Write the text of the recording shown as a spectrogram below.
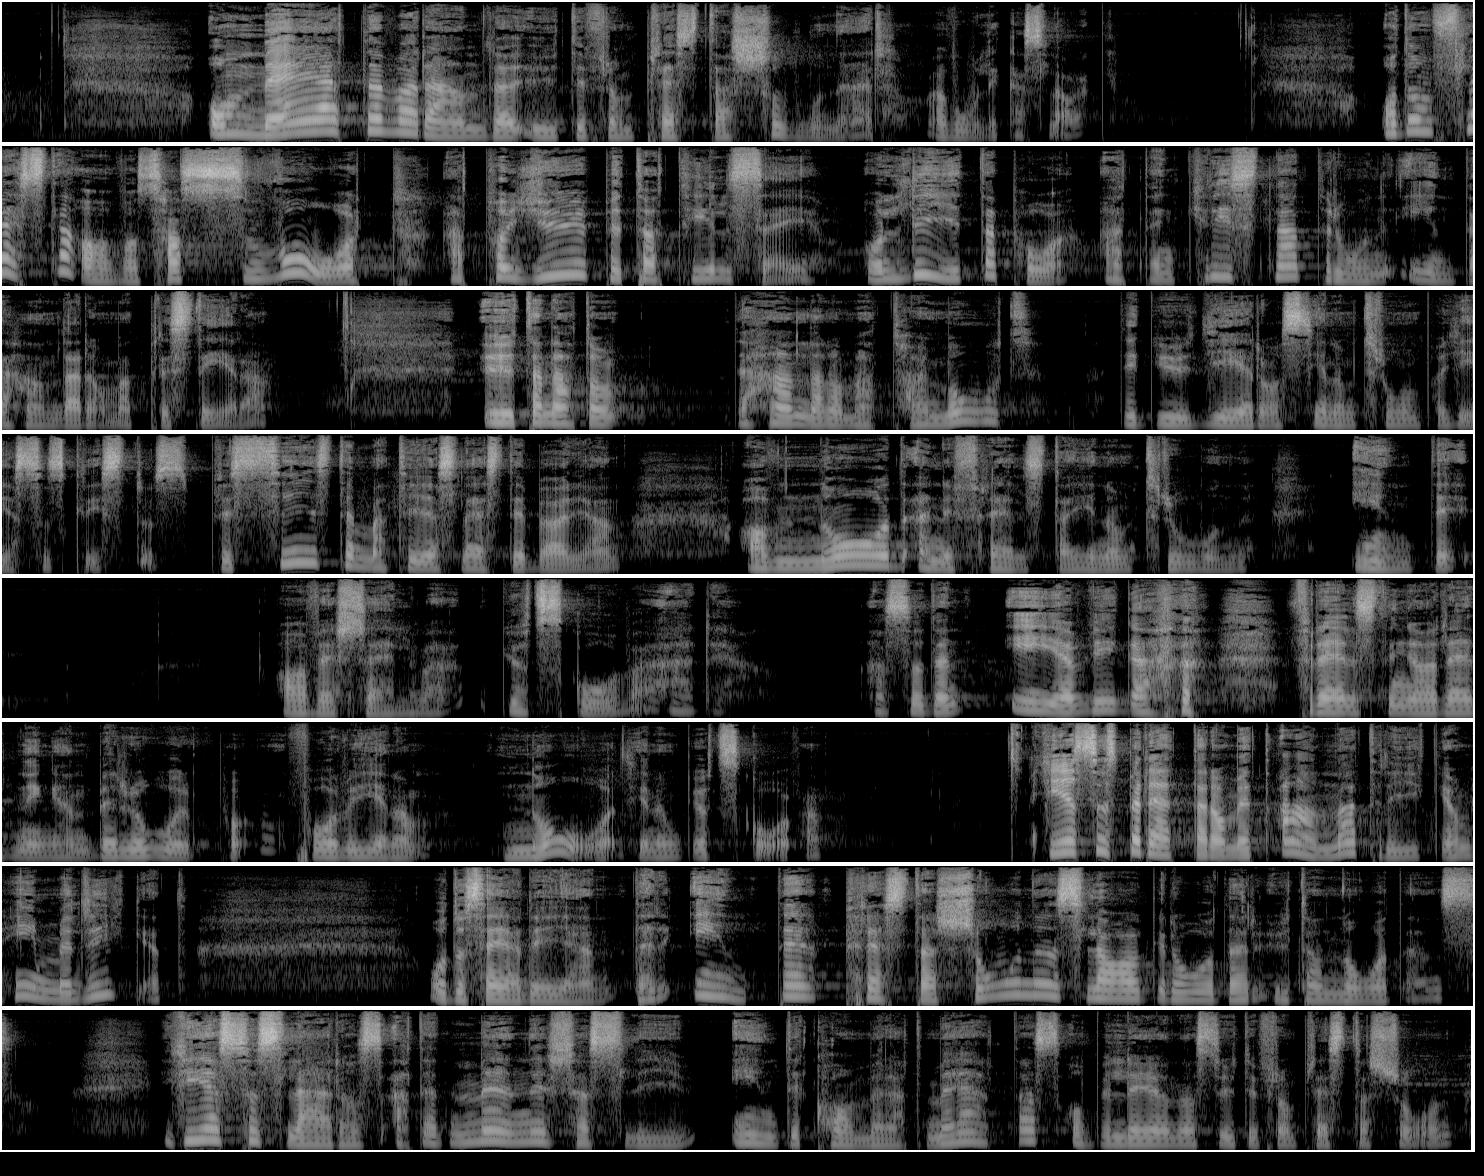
och mäter varandra utifrån prestationer av olika slag. Och de flesta av oss har svårt att på djupet ta till sig och lita på att den kristna tron inte handlar om att prestera. Utan att de, det handlar om att ta emot det Gud ger oss genom tron på Jesus Kristus. Precis det Mattias läste i början. Av nåd är ni frälsta genom tron, inte av er själva. Guds gåva är det. Alltså den eviga frälsningen och räddningen beror på, får vi genom nåd, genom Guds gåva. Jesus berättar om ett annat rike, om himmelriket. Och då säger jag det igen, där inte prestationens lag råder utan nådens. Jesus lär oss att en människas liv inte kommer att mätas och belönas utifrån prestation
